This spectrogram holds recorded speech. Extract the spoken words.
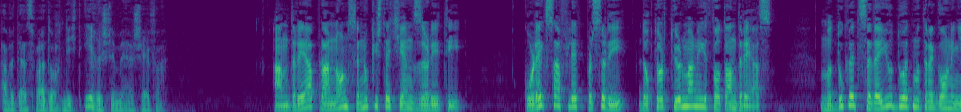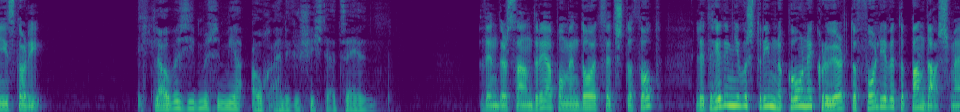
aber das war doch nicht Ihre Stimme, Herr Schäfer. Andrea pranon se nuk kishte qenë zëri i tij. Kur Eksa flet përsëri, Doktor Tyrmani i thotë Andreas, Më duket se edhe ju duhet më tregoni një histori. Ich glaube, Sie müssen mir auch eine Geschichte erzählen. Dhe ndërsa Andrea po mendohet se ç'të thotë, le të hedhim një vështrim në kohën e kryer të foljeve të pandashme.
